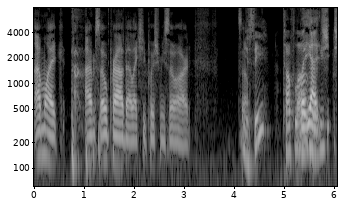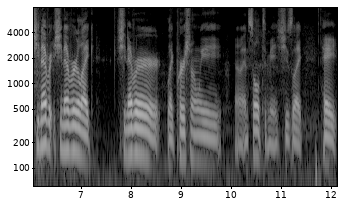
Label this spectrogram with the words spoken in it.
i'm like i'm so proud that like she pushed me so hard so You see, tough love. but yeah, she, she never, she never like, she never like personally uh, insulted me. She's like, hey,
